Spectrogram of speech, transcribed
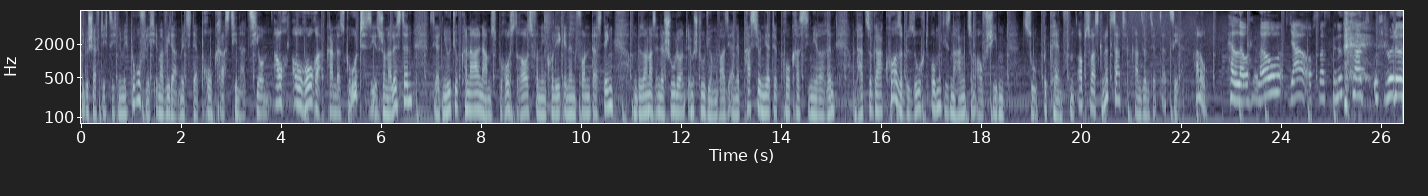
Die beschäftigt sich nämlich beruflich immer wieder mit der Prokrastination. Auch Aurora kann das gut. Sie ist Journalistin. Sie hat einen YouTube-Kanal namens Brust raus von den KollegInnen von Das Ding. Und besonders in der Schule und im Studium war sie eine passionierte Prokrastiniererin und hat sogar Kurse besucht, um diesen Hang zum Aufschieben zu bekämpfen. Ob es was genützt hat, kann sie uns jetzt erzählen. Hallo. Hello, hello. Ja, ob es was genützt hat, ich würde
